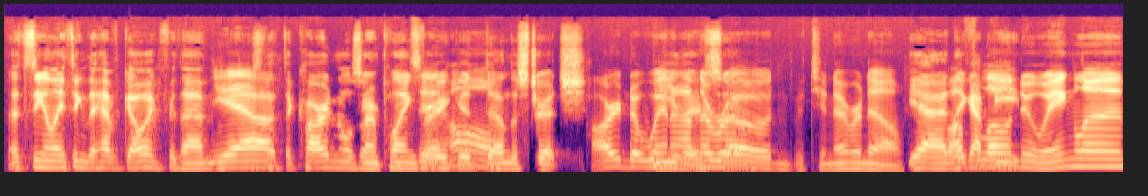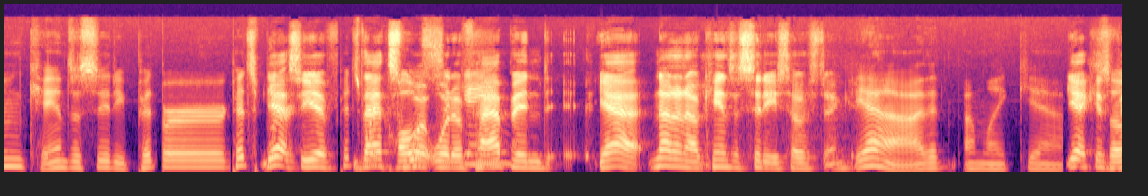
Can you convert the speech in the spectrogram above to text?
that's the only thing they have going for them. is Yeah. that the Cardinals aren't playing It's very good down the stretch. Hard to win on either, the so- road, but you never know. Yeah, they got beat. New England, Kansas City, Pittsburgh, Pittsburgh. Yeah, so you have, Pittsburgh that's what would have happened. Yeah, no, no, no. Kansas City's hosting. Yeah, I, I'm like, yeah. Yeah, 'cause so it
